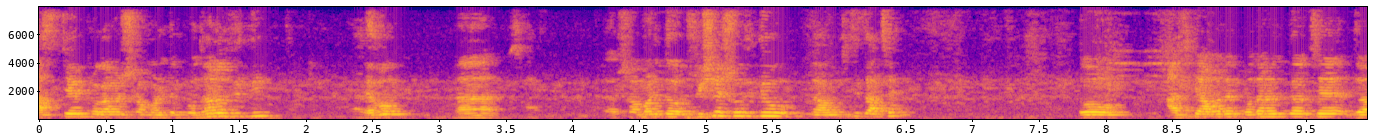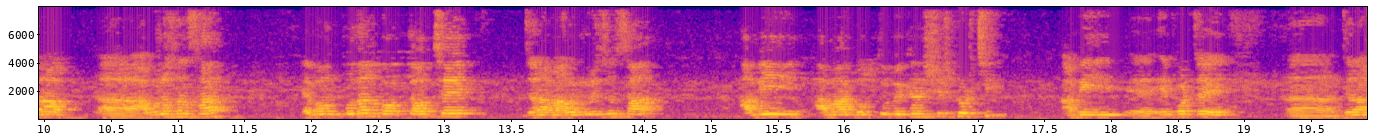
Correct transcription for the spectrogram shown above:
আজকের প্রোগ্রামের সম্মানিত প্রধান অতিথি এবং সম্মানিত বিশেষ অতিথিও উপস্থিত আছেন। তো আজকে আমাদের প্রধান অতিথি হচ্ছে জনাব আবুল হাসান স্যার এবং প্রধান বক্তা হচ্ছে জনাব আলমুল হোসেন স্যার। আমি, আমার বক্তব্য এখানে শেষ করছি। আমি এ পর্যায়ে যারা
